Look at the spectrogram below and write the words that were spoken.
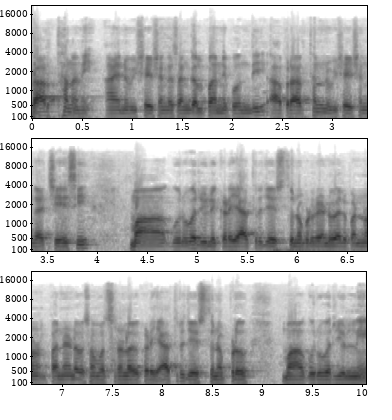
ప్రార్థనని ఆయన విశేషంగా సంకల్పాన్ని పొంది ఆ ప్రార్థనను విశేషంగా చేసి మా గురువర్యులు ఇక్కడ యాత్ర చేస్తున్నప్పుడు రెండు వేల పన్నెండు పన్నెండవ సంవత్సరంలో ఇక్కడ యాత్ర చేస్తున్నప్పుడు మా గురువర్యుల్ని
